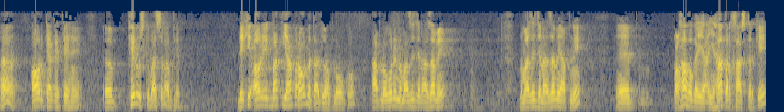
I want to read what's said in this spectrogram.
ہاں اور کیا کہتے ہیں؟ پھر اس کے بعد سلام پھیر دیکھیے اور ایک بات یہاں پر اور بتا دوں آپ لوگوں کو۔ آپ لوگوں نے نماز جنازہ میں نماز جنازہ میں آپ نے پڑھا ہوگا یہاں پر خاص کر کے،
